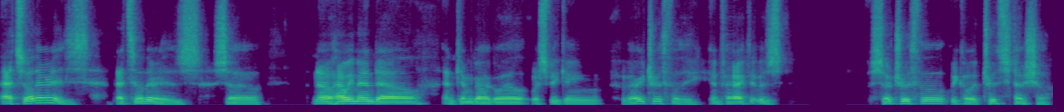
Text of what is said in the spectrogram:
that's all there is. That's all there is. So no, Howie Mandel and Kim Gargoyle were speaking very truthfully. In fact, it was so truthful, we call it Truth Social.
